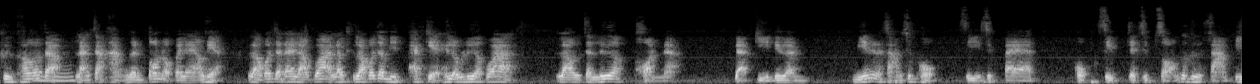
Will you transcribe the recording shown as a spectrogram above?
คือเขาก็จะอือฮึหลังจากหักเงินต้นออกไปแล้วเนี่ย เราก็จะได้รับว่าเราเราก็จะมีแพ็กเกจให้เราเลือกว่า เราจะเลือกผ่อนน่ะแบบกี่เดือน มีตั้งแต่สามสิบหกสี่สิบแปด หกสิบเจ็ดสิบสองก็คือสามปี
